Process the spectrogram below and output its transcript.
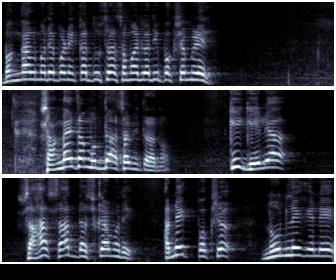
बंगालमध्ये पण एका दुसरा समाजवादी पक्ष मिळेल. सांगायचा मुद्दा असा मित्रांनो की गेल्या सहा सात दशकामध्ये अनेक पक्ष नोंदले गेले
